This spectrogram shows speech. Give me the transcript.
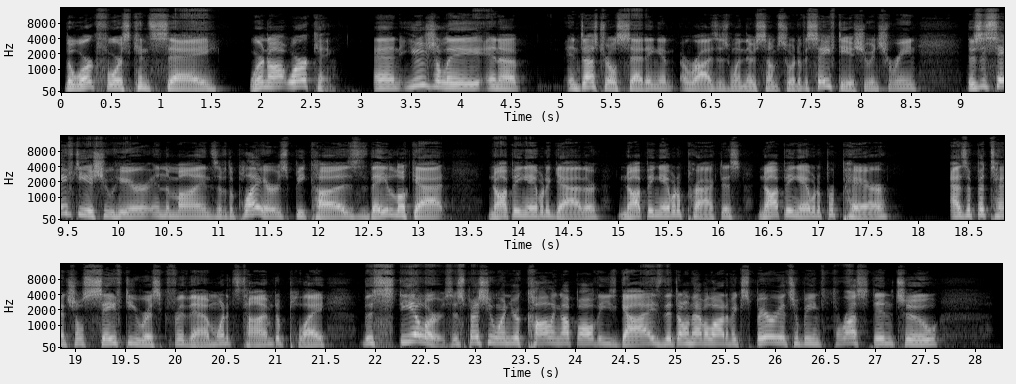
the workforce can say, We're not working and usually in a industrial setting, it arises when there's some sort of a safety issue. And Charean, there's a safety issue here in the minds of the players because they look at not being able to gather, not being able to practice, not being able to prepare as a potential safety risk for them when it's time to play the Steelers, especially when you're calling up all these guys that don't have a lot of experience who are being thrust into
